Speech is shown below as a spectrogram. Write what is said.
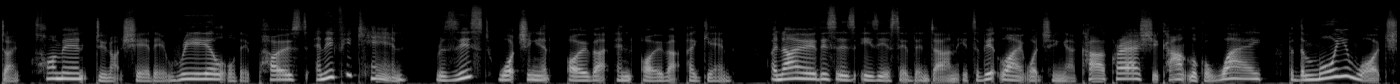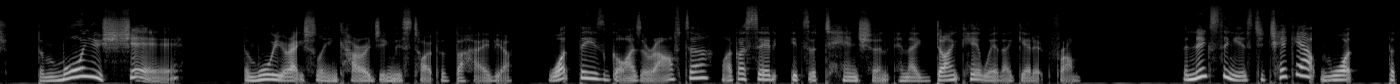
Don't comment. Do not share their reel or their post. And if you can, resist watching it over and over again. I know this is easier said than done. It's a bit like watching a car crash. You can't look away. But the more you watch, the more you share, the more you're actually encouraging this type of behavior. What these guys are after, like I said, it's attention and they don't care where they get it from. The next thing is to check out what the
